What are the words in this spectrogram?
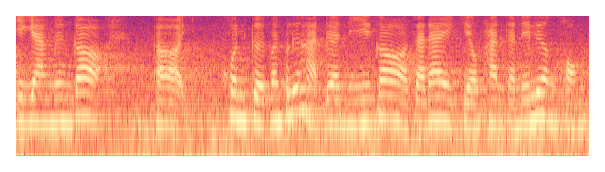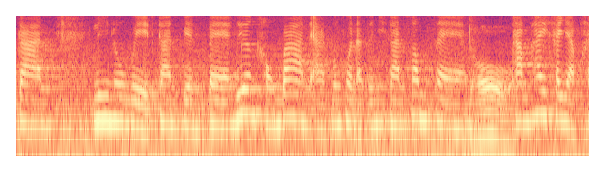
อีกอย่างหนึ่งก็เอ่อ คนเกิดวันพฤหัสเดือนนี้ก็จะได้เกี่ยวพันกันในเรื่องของการรีโนเวทการเปลี่ยนแปลงเรื่องของบ้านเนี่ยอาจบางคนอาจจะมีการซ่อมแซมโอ้ทำให้ขยับข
